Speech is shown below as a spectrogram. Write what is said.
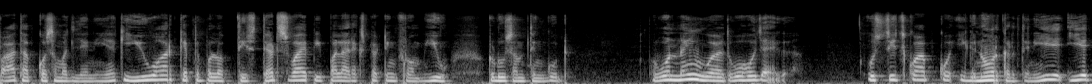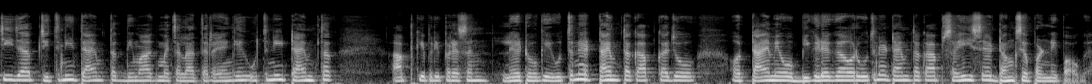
बात आपको समझ लेनी है कि you are capable of this that's why people are expecting from you to do something good वो नहीं हुआ है तो वो हो जाएगा। उस चीज़ को आपको इग्नोर कर देनी ये ये चीज़ आप जितनी टाइम तक दिमाग में चलाते रहेंगे, उतनी टाइम तक आपकी प्रिपरेशन लेट होगी। उतने टाइम तक आपका जो, और टाइम है वो बिगड़ेगा और उतने टाइम तक आप सही से ढंग से पढ़ नहीं पाओगे।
